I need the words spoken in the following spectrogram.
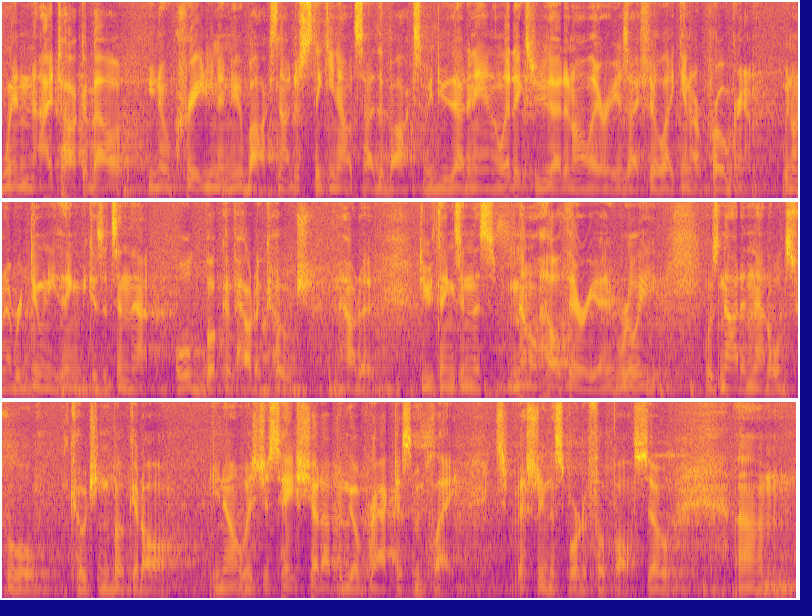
when I talk about, you know, creating a new box, not just thinking outside the box, we do that in analytics, we do that in all areas, I feel like in our program. We don't ever do anything because it's in that old book of how to coach and how to do things. In this mental health area, it really was not in that old school coaching book at all. You know, it was just, hey, shut up and go practice and play, especially in the sport of football. So, um,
